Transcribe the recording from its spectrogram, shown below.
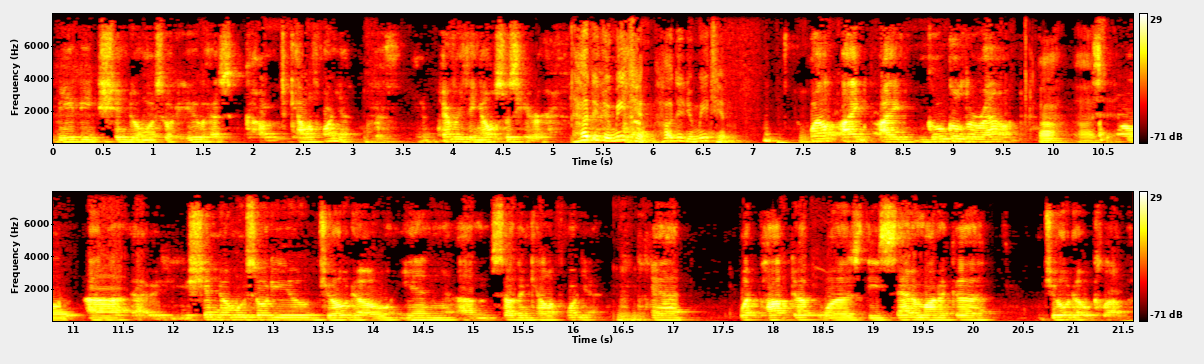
Maybe Shindo Musoryu has come to California. You know, everything else is here. How did you meet him? How did you meet him? Well, I, I Googled around. Ah, I see. So, uh, Shindo Musoryu Jodo in um, Southern California. And what popped up was the Santa Monica Jodo Club.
